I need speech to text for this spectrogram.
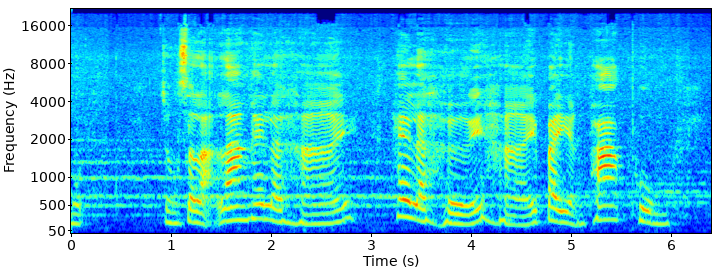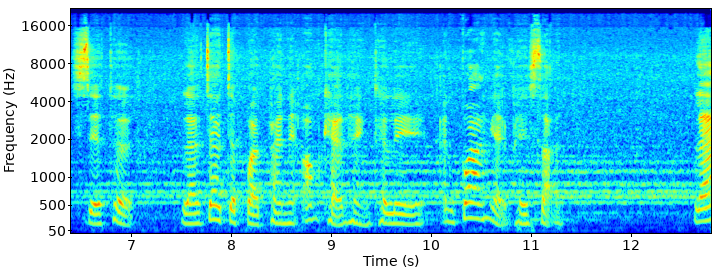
มุทรจงสละล่างให้ละหาย ให้ละเหยหายไปอย่างภาคภูมิเสียเถิด แล้วเจ้าจะปลอดภัยในอ้อมแขนแห่งทะเล อันกว้างใหญ่ไพศาล และ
